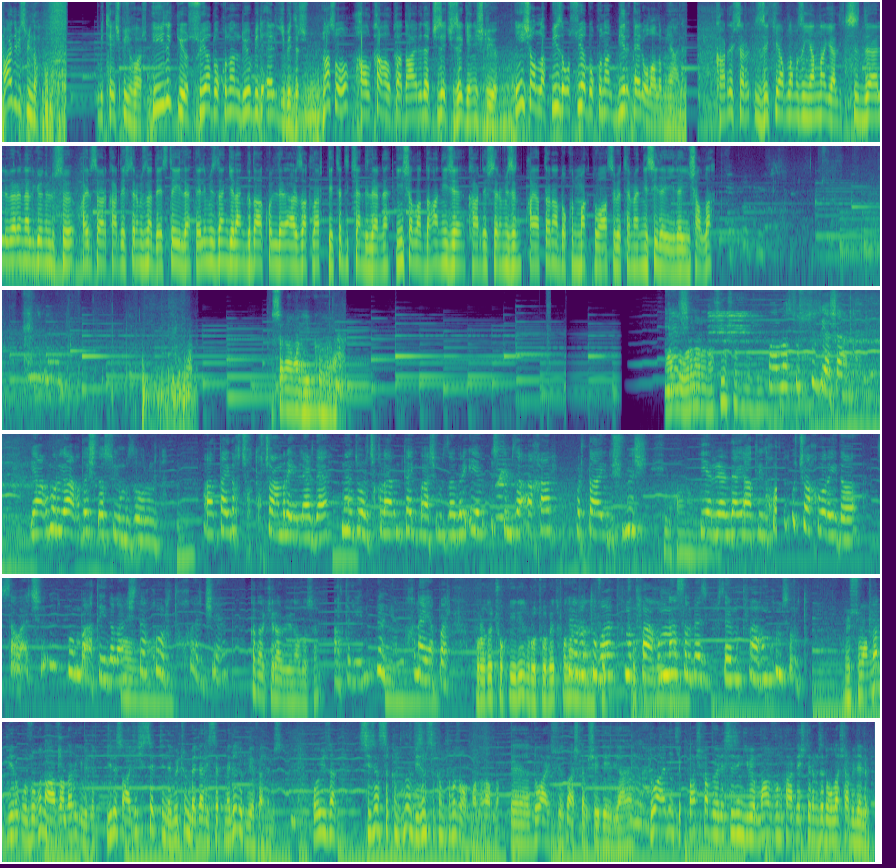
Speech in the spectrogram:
Haydi bismillah. Bir teşbih var. İyilik diyor suya dokunan diyor bir el gibidir. Nasıl o? Halka halka daireler çize çize genişliyor. İnşallah biz de o suya dokunan bir el olalım yani. Kardeşler Zeki ablamızın yanına geldik. Siz değerli veren el gönüllüsü, hayırsever kardeşlerimizin de desteğiyle elimizden gelen gıda kolileri, erzaklar getirdik kendilerine. İnşallah daha nice kardeşlerimizin hayatlarına dokunmak duası ve temennisiyle ile inşallah. Selamun Aleyküm. Abi oralarda nasıl yaşadınız ya? Vallahi susuz yaşardık. Yağmur yağdı işte suyumuz olurdu. Altı aylık çıktık çamur evlerde. Ben çocuklarım tek başımıza bir ev üstümüze akar. Hırtayı düşmüş. Subhanallah. Yerlerde yatıyorduk. Uçak varıydı. Savaş, bomba atıydılar işte. Korktuk her şey. Ne kadar kira veriyorsun abla sen? Altı bin bilmiyorum ne yapar. Burada çok iyi değil, rutubet falan. yani. Rutubat, Çok- çok mutfağım nasıl bez güzel mutfağım kumsu rutub. Müslümanlar bir uzuvun azaları gibidir. Birisi acı hissettiğinde bütün beden hissetmelidir diyor Efendimiz. O yüzden sizin sıkıntınız bizim sıkıntımız olmalı abla. Ee, dua istiyoruz başka bir şey değil yani. Dua edin ki başka böyle sizin gibi mazlum kardeşlerimize de ulaşabilelim.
